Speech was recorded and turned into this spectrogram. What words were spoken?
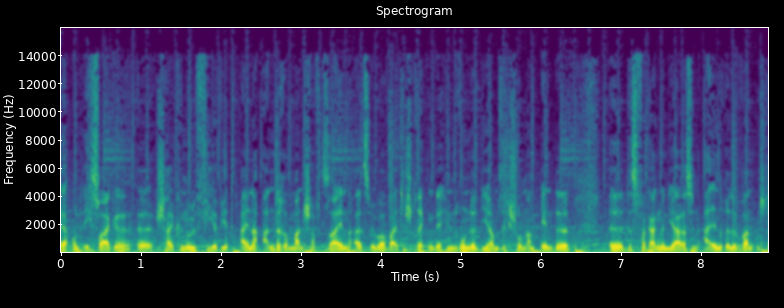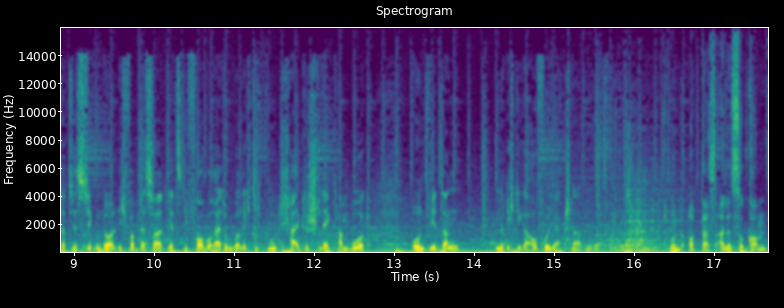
Ja, und ich sage, äh, Schalke 04 wird eine andere Mannschaft sein als über weite Strecken der Hinrunde. Die haben sich schon am Ende äh, des vergangenen Jahres in allen relevanten Statistiken deutlich verbessert. Jetzt die Vorbereitung war richtig gut. Schalke schlägt Hamburg und wird dann eine richtige Aufholjagd starten über zwei Und ob das alles so kommt,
